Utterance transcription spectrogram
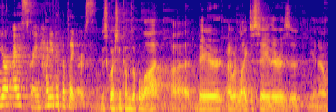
Your ice cream, how do you pick the flavors? This question comes up a lot. Uh, there, I would like to say there is a, you know,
